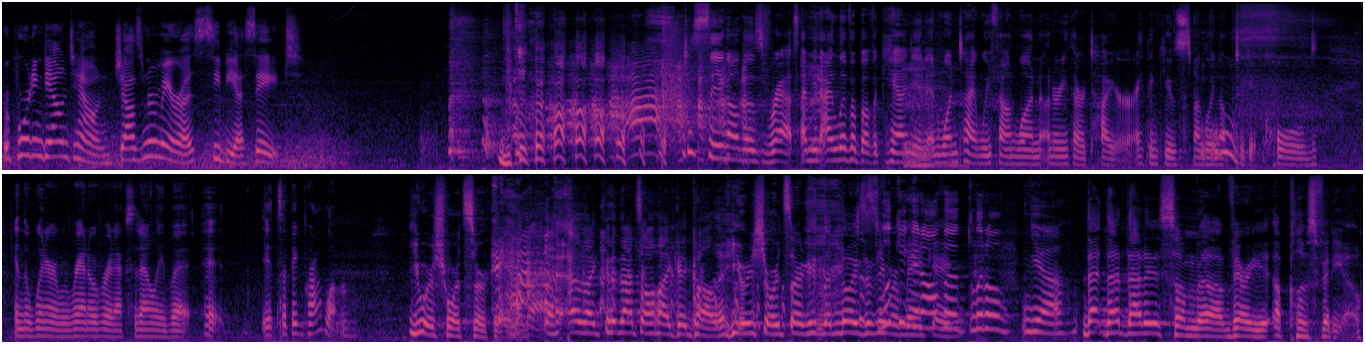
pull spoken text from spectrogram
Reporting downtown, Jasmine Ramirez, CBS 8. Just seeing all those rats. I mean, I live above a canyon, and one time we found one underneath our tire. I think he was snuggling Oof. up to get cold in the winter. We ran over it accidentally, but it, it's a big problem. You were short circuit. like that's all I could call it. You were short circuit. The noises Just you were making. Looking at all the little, yeah. That that that is some uh, very up close video.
